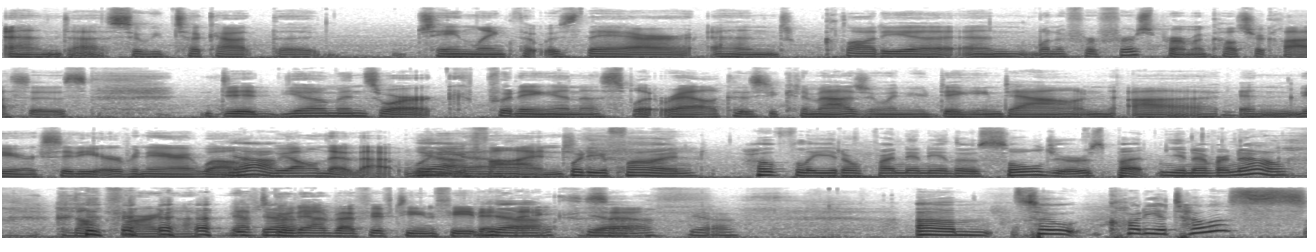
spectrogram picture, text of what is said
and uh, so we took out the chain link that was there. And Claudia, and one of her first permaculture classes, did yeoman's work putting in a split rail because you can imagine when you're digging down uh, in New York City urban area. Well, Yeah. we all know that. What do you find? What do you find? Hopefully, you don't find any of those soldiers, but you never know. Not far enough. You have to Yeah. go down about 15 feet, I yeah, think. yeah, So. yeah. Um, so, Claudia, tell us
